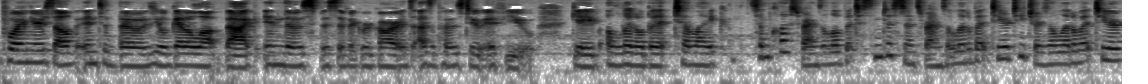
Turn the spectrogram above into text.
pouring yourself into those, you'll get a lot back in those specific regards as opposed to if you gave a little bit to like some close friends, a little bit to some distance friends, a little bit to your teachers, a little bit to your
